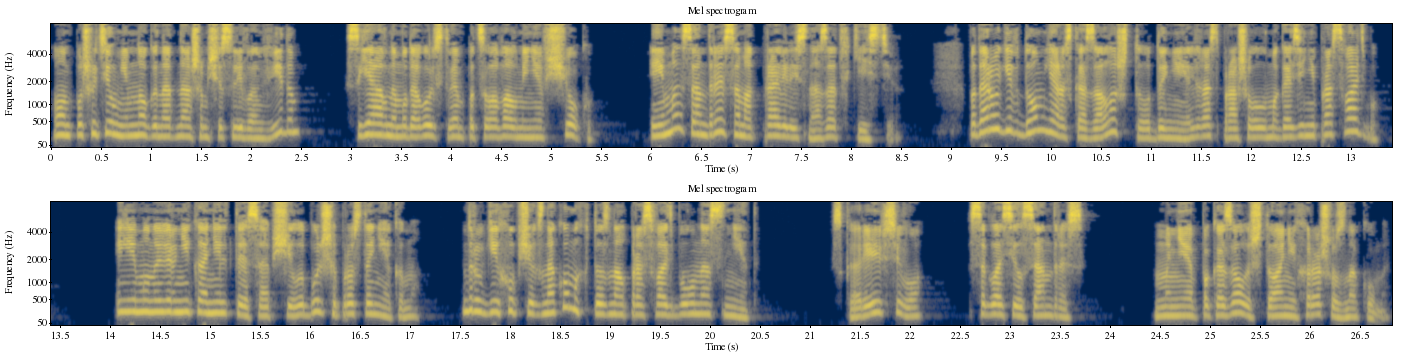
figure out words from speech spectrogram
Он пошутил немного над нашим счастливым видом, с явным удовольствием поцеловал меня в щеку, и мы с Андресом отправились назад в Кестию. По дороге в дом я рассказала, что Даниэль расспрашивал в магазине про свадьбу. Ему наверняка Нильте сообщила, больше просто некому. Других общих знакомых, кто знал про свадьбу, у нас нет. «Скорее всего», — согласился Андрес. Мне показалось, что они хорошо знакомы.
